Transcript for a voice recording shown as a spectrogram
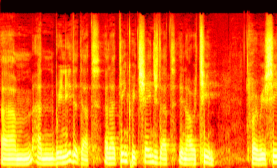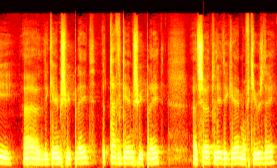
Um, and we needed that. And I think we changed that in our team. When we see uh, the games we played, the tough games we played, and certainly the game of Tuesday,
